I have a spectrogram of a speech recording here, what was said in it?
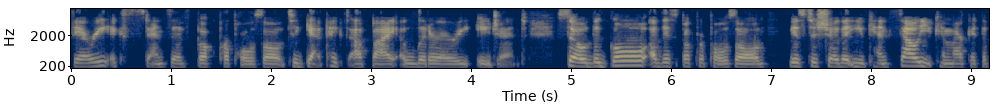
very extensive book proposal to get picked up by a literary agent. So the goal of this book proposal is to show that you can sell, you can market the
